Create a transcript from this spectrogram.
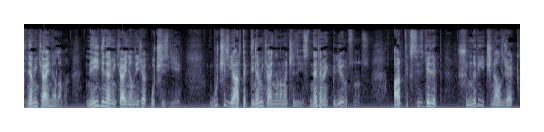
Dinamik aynalama. Neyi dinamik aynalayacak? Bu çizgiyi. Bu çizgi artık dinamik aynalama çizgisi. Ne demek biliyor musunuz? Artık siz gelip şunları içine alacak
